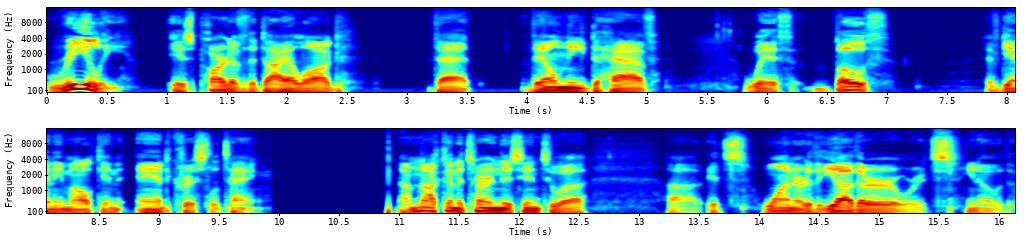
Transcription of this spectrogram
really is part of the dialogue that they'll need to have with both Evgeny Malkin and Chris Letang. I'm not going to turn this into a uh, it's one or the other, or it's you know the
